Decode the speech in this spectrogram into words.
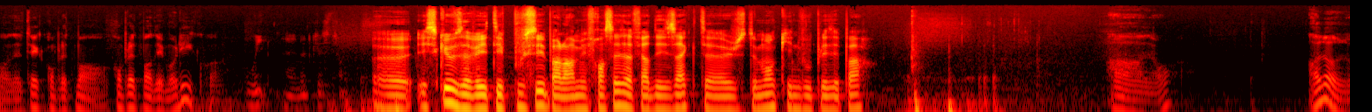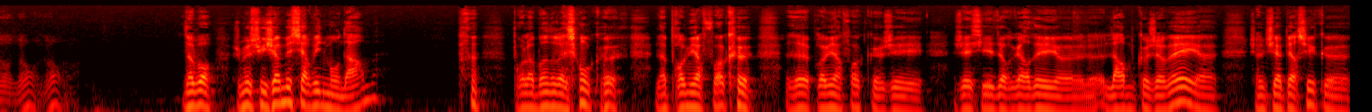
on était complètement, complètement démolis. Quoi. Oui, il y a une autre question. Euh, Est-ce que vous avez été poussé par l'armée française à faire des actes euh, justement qui ne vous plaisaient pas? Ah non. Ah non, non, non, non. D'abord, je me suis jamais servi de mon arme. Pour la bonne raison que la première fois que, la première fois que j'ai, j'ai essayé de regarder euh, l'arme que j'avais, euh, je me suis aperçu que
